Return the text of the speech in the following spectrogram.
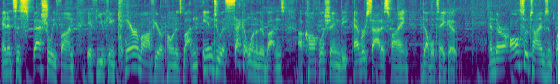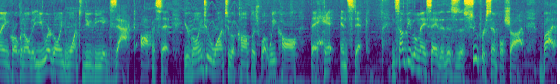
And it's especially fun if you can carom off your opponent's button into a second one of their buttons, accomplishing the ever satisfying double takeout. And there are also times in playing crokinole that you are going to want to do the exact opposite. You're going to want to accomplish what we call the hit and stick. And some people may say that this is a super simple shot, but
